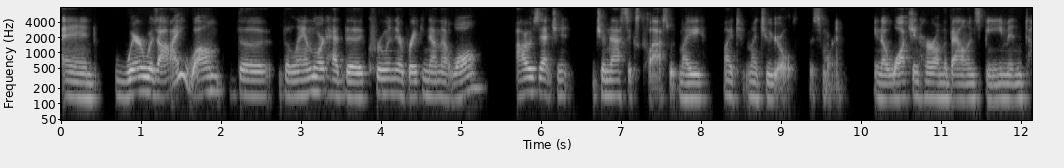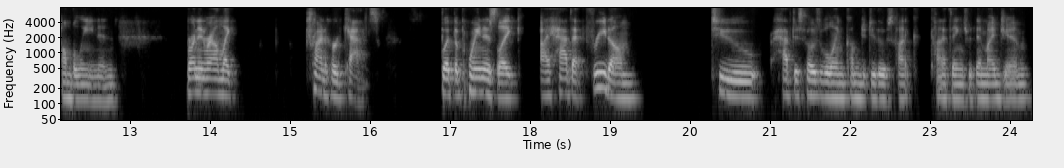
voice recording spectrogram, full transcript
and where was I while the the landlord had the crew in there breaking down that wall? I was at gy- gymnastics class with my my my two year old this morning you know, watching her on the balance beam and tumbling and running around like trying to herd cats. But the point is, like, I have that freedom to have disposable income to do those kind of, kind of things within my gym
